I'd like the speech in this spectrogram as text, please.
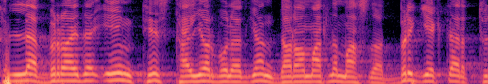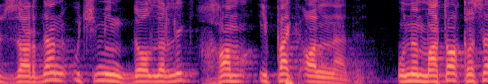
pilla bir oyda eng tez tayyor bo'ladigan daromadli mahsulot. Bir gektar tujzordan uch ming dollarlik xom ipak olinadi. Uni mato qilsa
